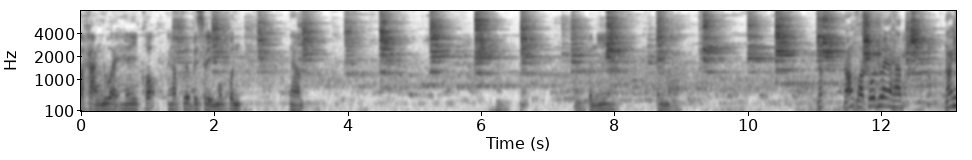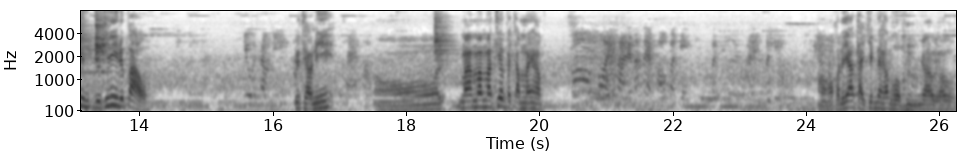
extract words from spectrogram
ระฆังด้วยให้เคาะนะครับ เพื่อเป็นสิริมงคลนะครับอ่าคนนี้ขึ้นมาน้องน้องขอโทษด้วยนะครับ น้องอยู่อยู่ที่นี่หรือเปล่า อยู่แถวนี้ อยู่แถวนี้ อ๋อ มา มา มาเที่ยวประจำไหมครับ ก็บ่อยค่ะเดี๋ยวตั้งแต่เขาปฏิปฏิไอ้ปฏิรูปอ๋อ ขออนุญาตถ่ายคลิปนะครับผมครับครับผม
